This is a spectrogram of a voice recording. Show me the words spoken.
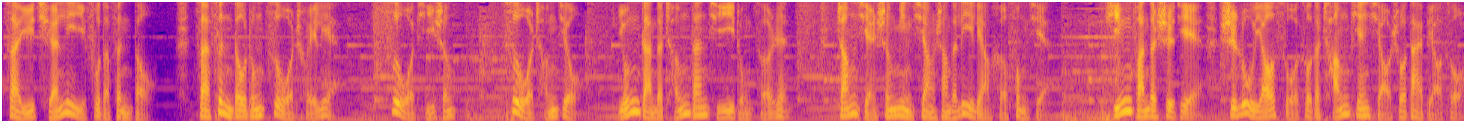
在于全力以赴的奋斗，在奋斗中自我锤炼。自我提升，自我成就，勇敢的承担起一种责任，彰显生命向上的力量和奉献。平凡的世界是路遥所作的长篇小说代表作，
